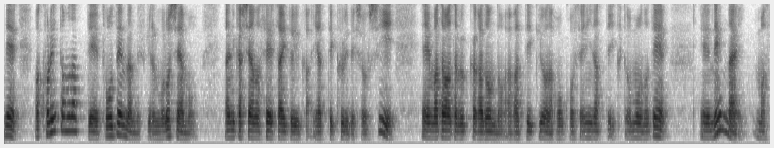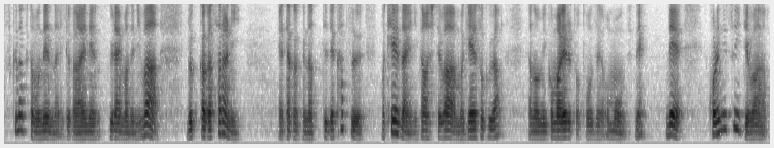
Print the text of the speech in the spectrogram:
で、まあ、これに伴って当然なんですけれどもロシアも何かしらの制裁というかやってくるでしょうし、えまたまた物価がどんどん上がっていくような方向性になっていくと思うので、え年内、まあ、少なくとも年内とか来年ぐらいまでには物価がさらに高くなってでかつま経済に関してはま減速があの見込まれると当然思うんですね。でこれについては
